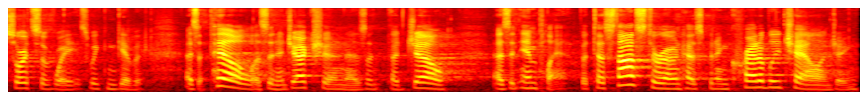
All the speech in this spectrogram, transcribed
sorts of ways. We can give it as a pill, as an injection, as a, a gel. As an implant. But testosterone has been incredibly challenging,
